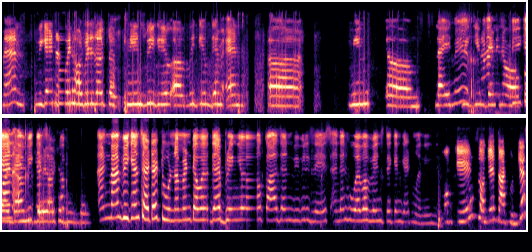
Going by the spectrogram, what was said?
Ma'am, we can do in hospitals also. Means we give uh, we give them an uh means um like we give them in a we can, uh, we they can will also do the And ma'am, we can set a tournament over there. Bring your cars and we will race. And then whoever wins, they can get money. Okay, so again that would. Yes,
